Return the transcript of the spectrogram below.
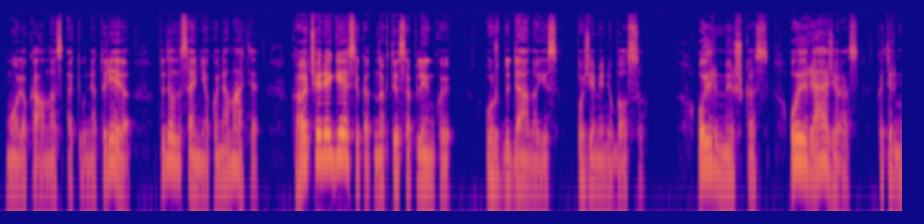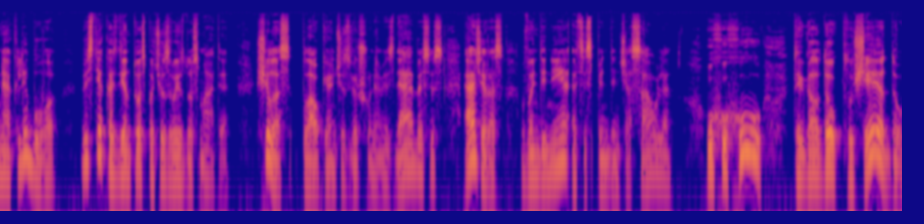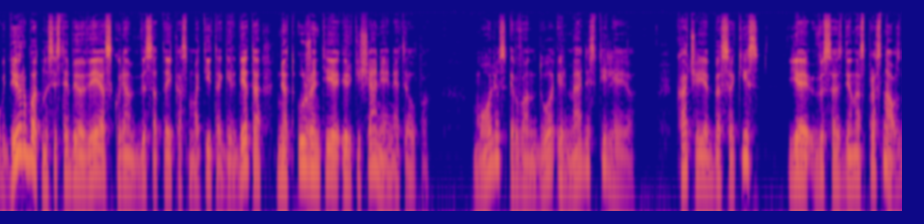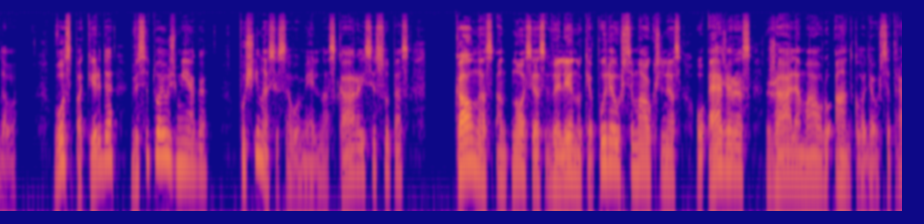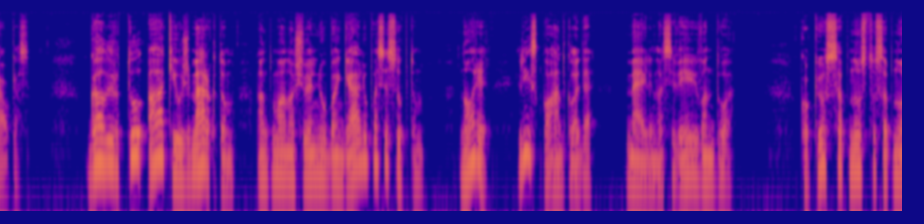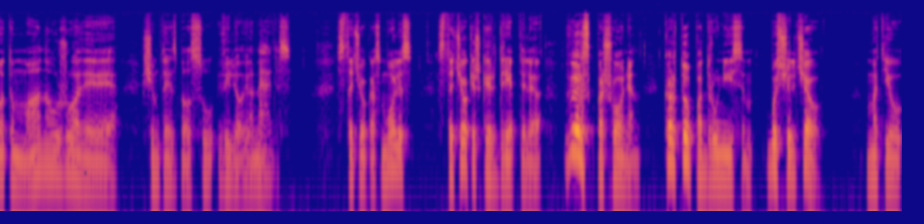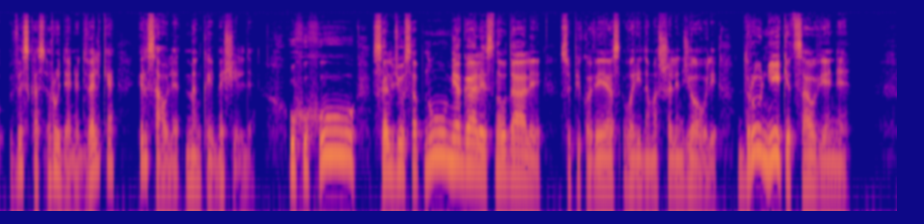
Molio kalnas akių neturėjo, todėl visai nieko nematė. Ką čia regėsi, kad naktis aplinkui, uždudeno jis po žeminiu balsu. O ir miškas, o ir ežeras, kad ir nekli buvo, vis tiek kasdien tuos pačius vaizdus matė šilas plaukiojančius viršūnėmis debesis, ežeras vandenyje atsispindinčią saulę. Uhuhu, tai gal daug plušėjo, daug dirbat, nusistebėjo vėjas, kuriam visa tai, kas matyta, girdėta, net užantyje ir kišenėje netilpo. Molis ir vanduo ir medis tylėjo. Ką čia jie besakys, jei visas dienas prasnausdavo. Vos pakirdę, visi tuoj užmiega. Pušinas į savo mėlyną skarą įsisupęs, Kalnas ant nosies velėnų kepurę užsimaukšlinęs, o ežeras žalią maurų antklodę užsitraukęs. Gal ir tu akį užmerktum, ant mano švelnių bangelių pasisuptum. Nori, lysk po antklodę, meilinosi vėjui vanduo. Kokius sapnus tu sapnuotum mano užuovėjoje, šimtais balsų viliojo medis. Stačiokas molis stačiokiškai ir drėptelėjo, virsk pašonėn, kartu padrūnysim, bus šilčiau. Mat jau viskas rudeniu dvelkia ir saulė menkai bešildė. Uhuhu, saldžių sapnų miegaliai snaudaliai, supiko vėjas varydamas šalin žiovulį. Drūnykit savo vieni.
